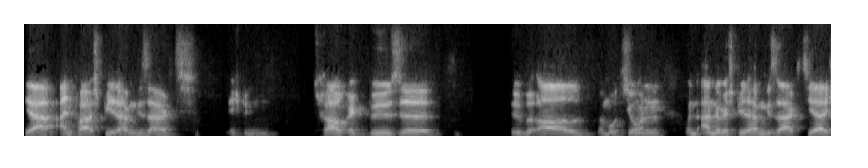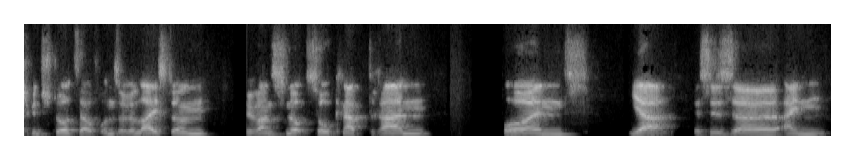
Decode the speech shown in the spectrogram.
ja, ein paar Spieler haben gesagt, ich bin traurig, böse, überall Emotionen. Und andere Spieler haben gesagt, ja, ich bin stolz auf unsere Leistung. Wir waren so knapp dran. Und ja, es ist äh, ein,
